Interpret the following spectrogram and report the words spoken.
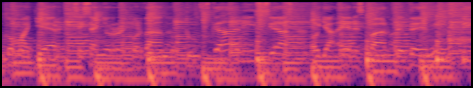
como ayer, seis años recordando tus caricias, hoy ya eres parte de mi vida.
